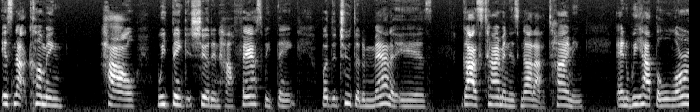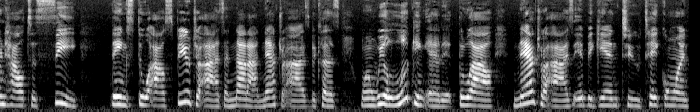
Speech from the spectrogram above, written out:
it's not coming how we think it should and how fast we think. But the truth of the matter is, God's timing is not our timing. And we have to learn how to see things through our spiritual eyes and not our natural eyes because when we're looking at it through our natural eyes, it begin to take on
